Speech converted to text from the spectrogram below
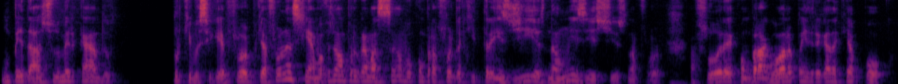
um pedaço do mercado. Por que você quer flor? Porque a flor não é assim, ah, vou fazer uma programação, vou comprar flor daqui três dias. Não, não existe isso na flor. A flor é comprar agora para entregar daqui a pouco.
